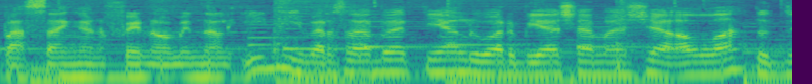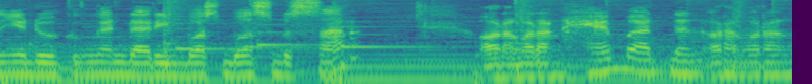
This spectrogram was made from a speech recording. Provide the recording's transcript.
pasangan fenomenal ini bersahabatnya luar biasa Masya Allah. Tentunya dukungan dari bos-bos besar orang-orang hebat dan orang-orang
